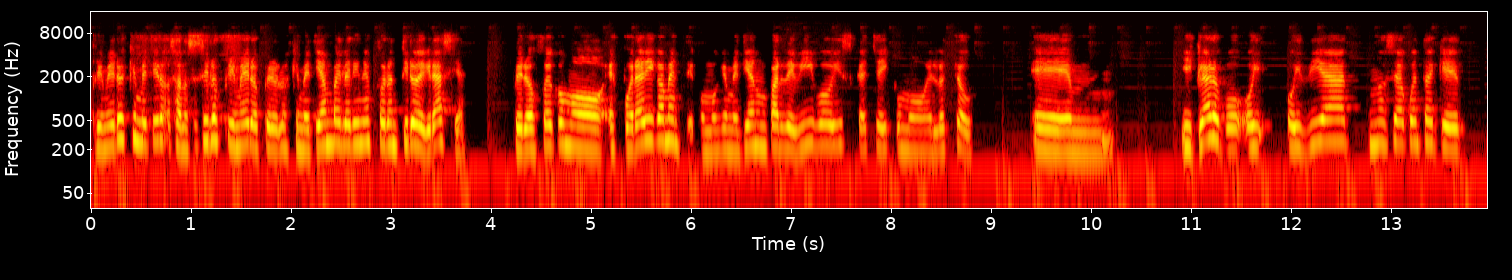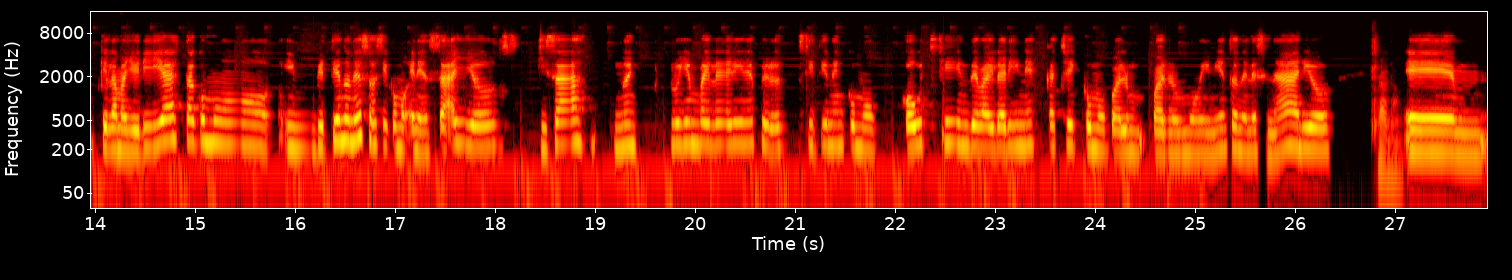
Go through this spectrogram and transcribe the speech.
primeros que metieron, o sea, no sé si los primeros, pero los que metían bailarines fueron tiro de gracia. Pero fue como esporádicamente, como que metían un par de b-boys, ¿cachai? Como en los shows. Em, y claro, hoy, hoy día uno se da cuenta que que la mayoría está como invirtiendo en eso, así como en ensayos, quizás no incluyen bailarines, pero sí tienen como coaching de bailarines, caché, como para, para los movimientos en el escenario. Claro. Eh,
